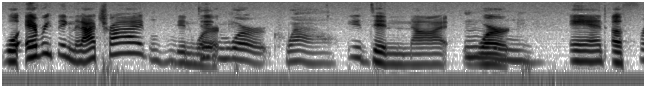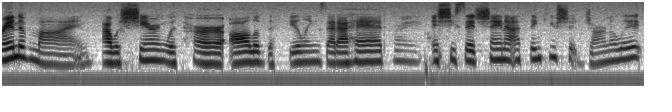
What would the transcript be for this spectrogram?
Well, everything that I tried Mhm. didn't work. Didn't work. Wow. It did not work. Mm. And a friend of mine, I was sharing with her all of the feelings that I had, Right. and she said, "Shayna, I think you should journal it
